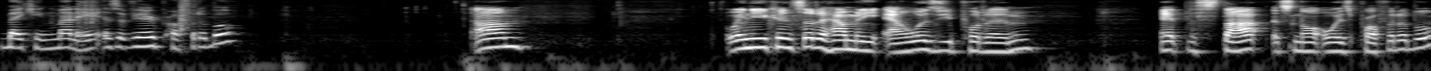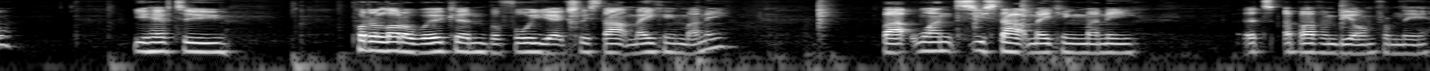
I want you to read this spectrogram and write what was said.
making money, is it very profitable? Um, when you consider how many hours you put in at the start, it's not always profitable. You have to put a lot of work in before you actually start making money. But once you start making money, it's above and beyond from there.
